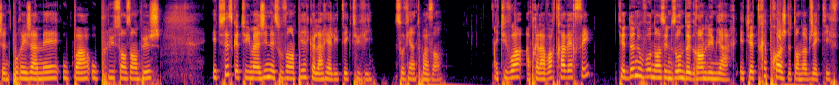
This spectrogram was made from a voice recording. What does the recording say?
je ne pourrai jamais ou pas ou plus sans embûche. Et tu sais ce que tu imagines est souvent pire que la réalité que tu vis. Souviens-toi-en. Et tu vois, après l'avoir traversé, Tu es de nouveau dans une zone de grande lumière et tu es très proche de ton objectif.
